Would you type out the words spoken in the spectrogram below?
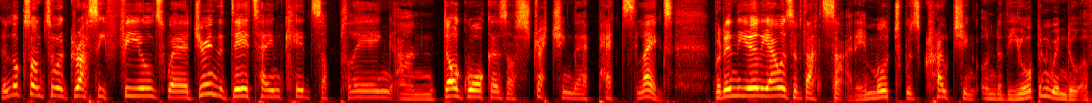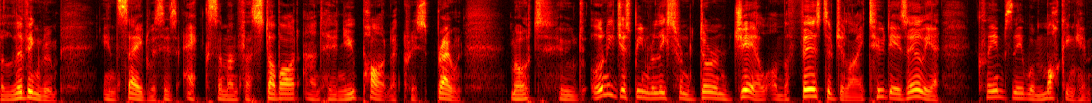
It looks onto a grassy field where during the daytime kids are playing and dog walkers are stretching their pets' legs. But in the early hours of that Saturday, Moat was crouching under the open window of a living room. Inside was his ex Samantha Stobbart and her new partner Chris Brown. Moat, who'd only just been released from Durham jail on the 1st of July, two days earlier, claims they were mocking him.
